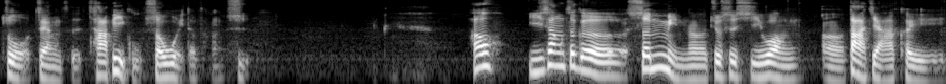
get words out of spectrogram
做这样子擦屁股收尾的方式。好，以上这个声明呢，就是希望呃大家可以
